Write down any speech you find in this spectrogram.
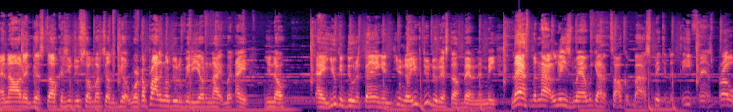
and all that good stuff because you do so much other good work. I'm probably gonna do the video tonight but hey you know hey, you can do the thing, and you know you do do this stuff better than me. Last but not least, man, we got to talk about speaking of defense, bro.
